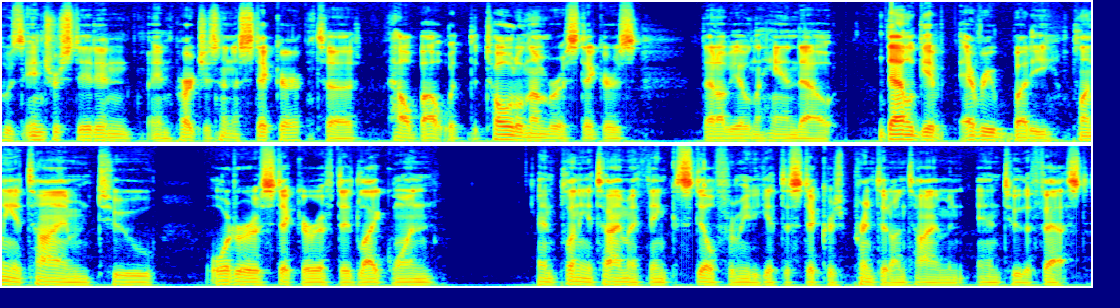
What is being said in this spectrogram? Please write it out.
who's interested in, in purchasing a sticker to help out with the total number of stickers that I'll be able to hand out. That'll give everybody plenty of time to order a sticker if they'd like one, and plenty of time, I think, still for me to get the stickers printed on time and, and to the fest.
